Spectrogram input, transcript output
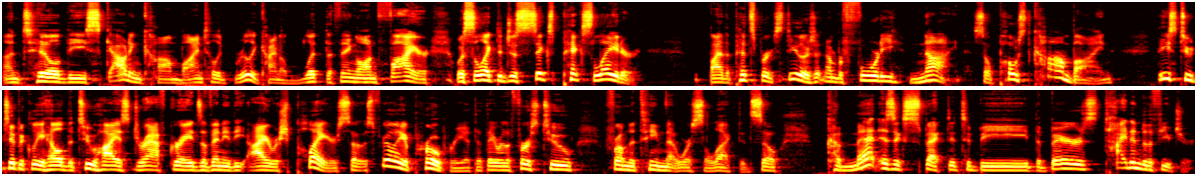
until the scouting combine, until he really kind of lit the thing on fire, was selected just six picks later by the Pittsburgh Steelers at number 49. So post combine, these two typically held the two highest draft grades of any of the Irish players, so it was fairly appropriate that they were the first two from the team that were selected. So Kmet is expected to be the Bears' tight end of the future.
